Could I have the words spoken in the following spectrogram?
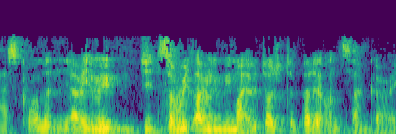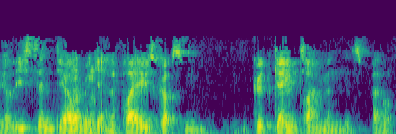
That's quality. I mean, we, so we, I mean, we might have dodged a bullet on Sangare. At least in Diallo, we're getting a player who's got some good game time in his belt.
